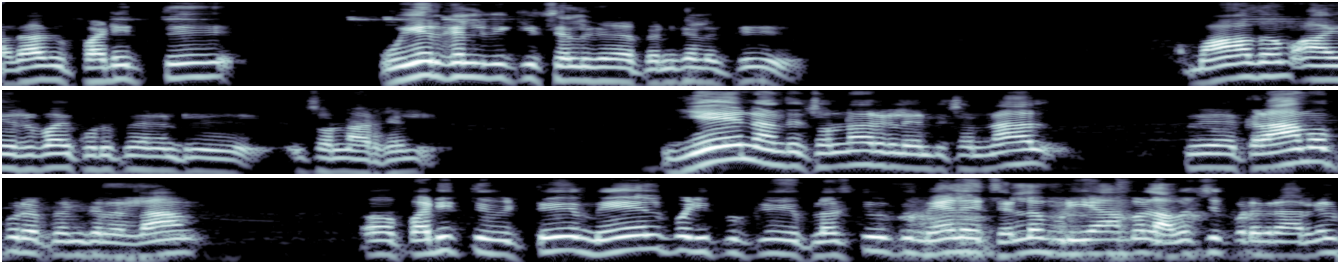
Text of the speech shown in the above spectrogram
அதாவது படித்து உயர்கல்விக்கு செல்கிற பெண்களுக்கு மாதம் ஆயிரம் ரூபாய் கொடுப்பேன் என்று சொன்னார்கள். ஏன் அந்த சொன்னார்கள் என்று சொன்னால் கிராமப்புற பெண்கள் எல்லாம் படித்துவிட்டு மேல் படிப்புக்கு ப்ளஸ் டூக்கு மேலே செல்ல முடியாமல் அவசியப்படுகிறார்கள்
